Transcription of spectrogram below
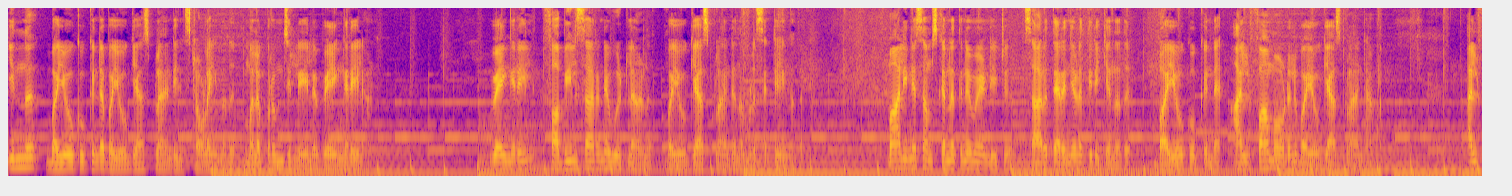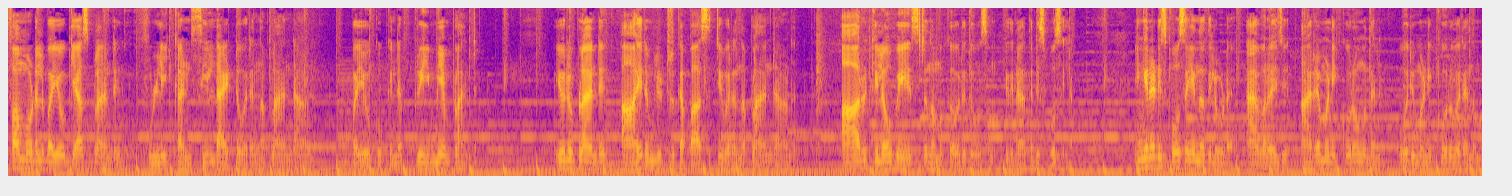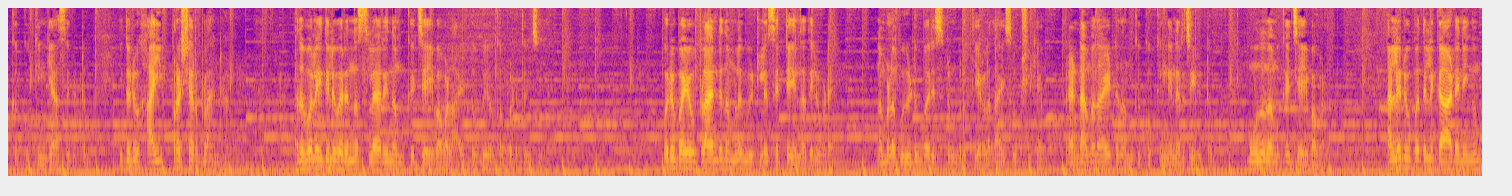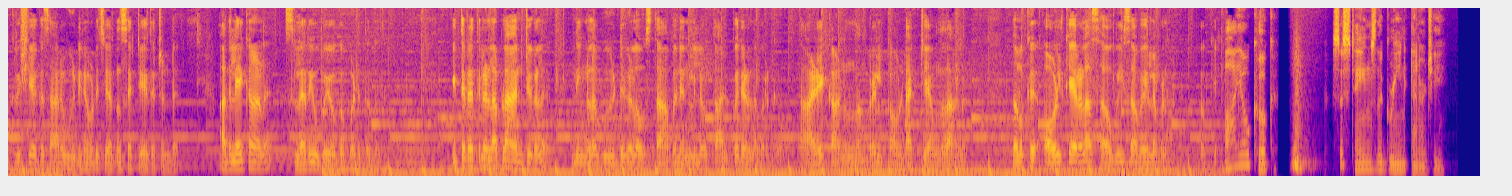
ഇന്ന് ബയോകുക്കിന്റെ biogas plant install ചെയ്യുന്നത് മലപ്പുറം ജില്ലയിലെ വേങ്ങരയിലാണ്. വേങ്ങരയിൽ ഫബീൽ സാറിന്റെ വീട്ടിലാണ് ബയോഗ്യാസ് പ്ലാന്റ് നമ്മൾ സെറ്റ് ചെയ്യുന്നത്. മാലിന്യ സംസ്കരണത്തിന് വേണ്ടിയിട്ട് സാറ് തിരഞ്ഞെടുത്തിരിക്കുന്നത് ബയോ കുക്കിന്റെ അൽഫ മോഡൽ ബയോഗ്യാസ് പ്ലാന്റ് ആണ്. Alpha model biogas plant fully concealed ആയിട്ട് വരുന്ന പ്ലാന്റ് ആണ് ബയോ കുക്കിന്റെ പ്രീമിയം പ്ലാന്റ്. ഈ ഒരു പ്ലാന്റ് ആയിരം ലിറ്റർ കപ്പാസിറ്റി വരുന്ന പ്ലാന്റ് ആണ്. ആറ് കിലോ വേസ്റ്റ് നമുക്ക് ഒരു ദിവസം ഇതിനകത്ത് ഡിസ്പോസ് ചെയ്യാം. ഇങ്ങനെ ഡിസ്പോസ് ചെയ്യുന്നതിലൂടെ ആവറേജ് അരമണിക്കൂർ മുതൽ ഒരു മണിക്കൂർ വരെ നമുക്ക് കുക്കിംഗ് ഗ്യാസ് കിട്ടും. ഇതൊരു ഹൈ പ്രഷർ പ്ലാന്റ് ആണ്. അതുപോലെ ഇതിൽ വരുന്ന സ്ലറി നമുക്ക് ജൈവവളമായിട്ട് ഉപയോഗപ്പെടുത്തുകയും ചെയ്യാം. ഒരു ബയോ പ്ലാന്റ് നമ്മൾ വീട്ടിൽ സെറ്റ് ചെയ്യുന്നതിലൂടെ നമ്മളെ വീടും പരിസരവും വൃത്തിയുള്ളതായി സൂക്ഷിക്കാം. രണ്ടാമതായിട്ട് നമുക്ക് കുക്കിംഗ് എനർജി കിട്ടും. മൂന്ന് നമുക്ക് ജൈവവളം. നല്ല രൂപത്തിൽ ഗാർഡനിങ്ങും കൃഷിയൊക്കെ സാറ് വീടിനോട് ചേർന്ന് സെറ്റ് ചെയ്തിട്ടുണ്ട്. അതിലേക്കാണ് സ്ലറി ഉപയോഗപ്പെടുത്തുന്നത്. ഇത്തരത്തിലുള്ള പ്ലാന്റുകൾ നിങ്ങളെ വീടുകളോ സ്ഥാപനങ്ങളിലോ താല്പര്യമുള്ളവർക്ക് താഴെ കാണുന്ന നമ്പറിൽ കോൺടാക്റ്റ് ചെയ്യാവുന്നതാണ്. നമുക്ക് ഓൾ കേരള സർവീസ് അവൈലബിൾ ആണ്. Okay BioCook sustains the green energy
